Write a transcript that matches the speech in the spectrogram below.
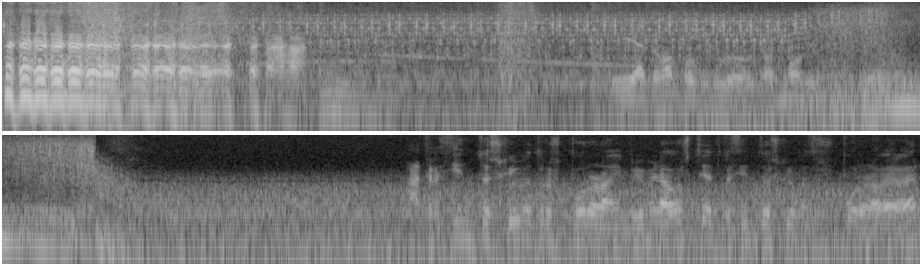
y a tomar por culo los móviles. A 300 kilómetros por hora. Mi primera hostia a 300 kilómetros por hora. A ver, a ver.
